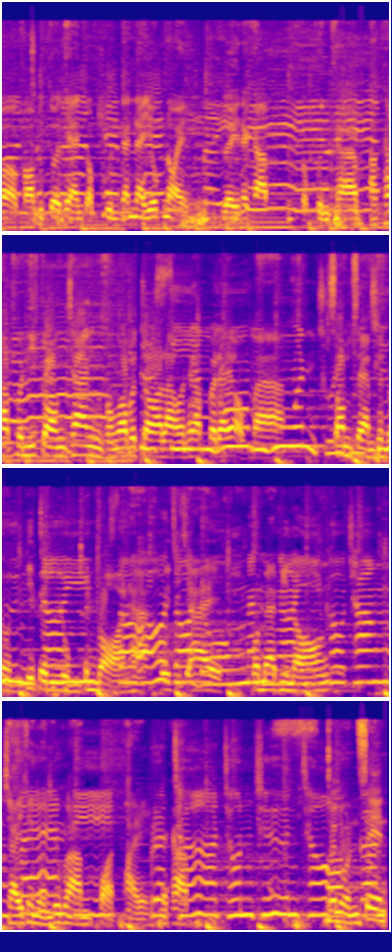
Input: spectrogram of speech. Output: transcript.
ก็ขอเป็นตัวแทนขอบคุณท่านนายกหน่อยเลยนะครับ ขอบคุณครับอะครับ วันนี้กองช่างของอบจเรานะครับก็ได้ออกมาซ่อมแซมถนนที่เป็นหลุมเป็นบ่อนะฮะเพื่อที่จะให้พ่อแม่พี่น้องใช้ถนนด้วยความปลอดภัยนะครับถนนเส้น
